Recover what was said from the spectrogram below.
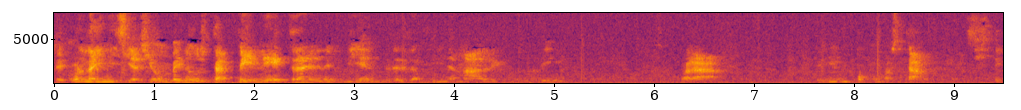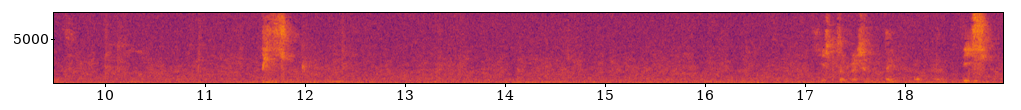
que con la iniciación venusta penetran en el vientre de la divina madre María para venir un poco más tarde la existencia física. Y esto resulta importantísimo.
